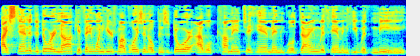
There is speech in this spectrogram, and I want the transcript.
I stand at the door and knock. If anyone hears my voice and opens the door, I will come into him and will dine with him and he with me.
